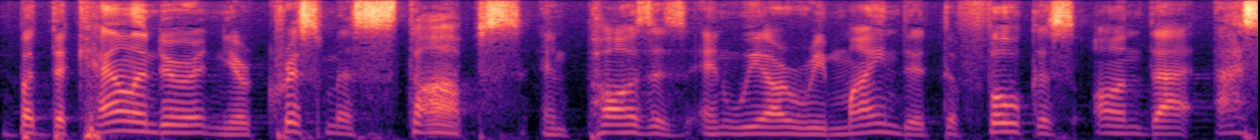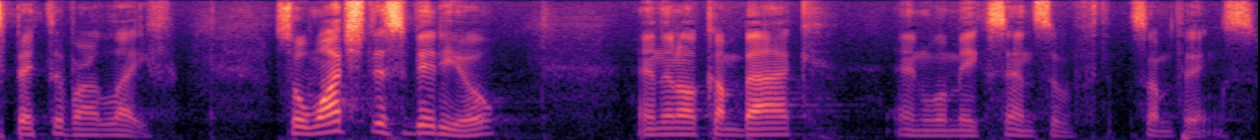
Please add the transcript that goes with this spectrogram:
But the calendar near Christmas stops and pauses, and we are reminded to focus on that aspect of our life. So, watch this video, and then I'll come back and we'll make sense of some things.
